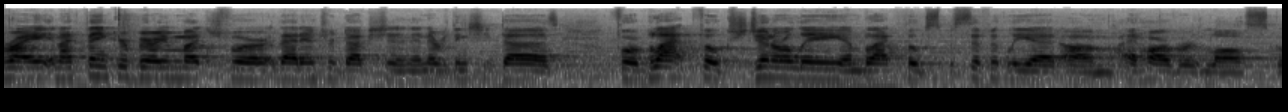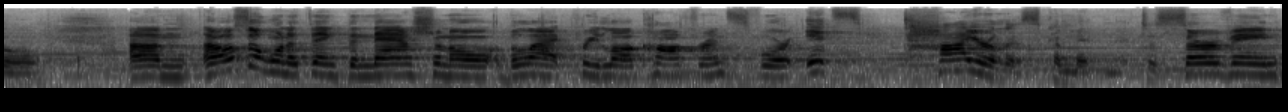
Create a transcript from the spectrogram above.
right, and I thank her very much for that introduction and everything she does for black folks generally and black folks specifically at, um, at Harvard Law School. Um, I also want to thank the National Black Pre-Law Conference for its tireless commitment to serving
